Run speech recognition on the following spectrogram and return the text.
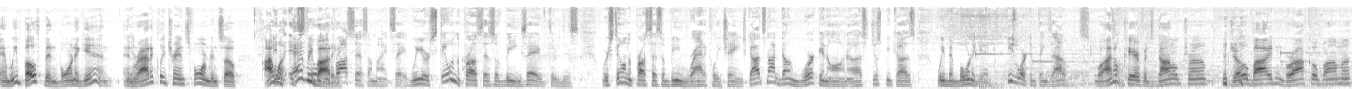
And we've both been born again and Yeah. radically transformed. And so I And want it's Still in everybody. the process, I might say. We are still in the process of being saved through this. We're still in the process of being radically changed. God's not done working on us just because we've been born again. He's working things out of us. Well, I don't care if it's Donald Trump, Joe Biden, Barack Obama,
